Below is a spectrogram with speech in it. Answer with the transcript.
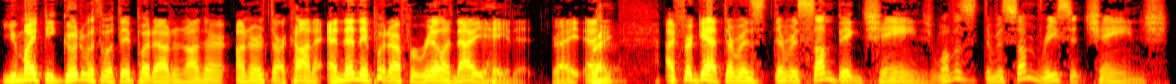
you might be good with what they put out in Unear- unearthed arcana, and then they put it out for real, and now you hate it, right? And Right. I forget there was there was some big change. What was there was some recent change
